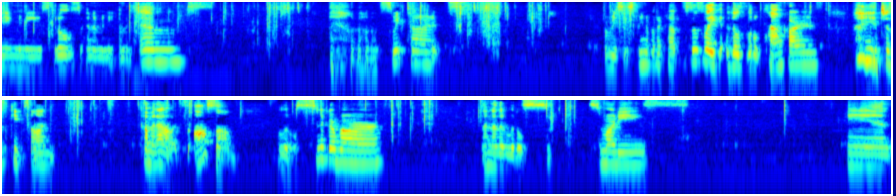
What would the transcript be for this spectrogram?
a mini Skittles and a mini M&M's, Sweet Tarts, Reese's Peanut Butter Cup. This is like those little clown cars. it just keeps on coming out. It's awesome. A little Snicker bar, another little Smarties, and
